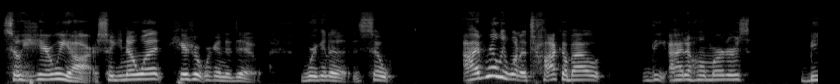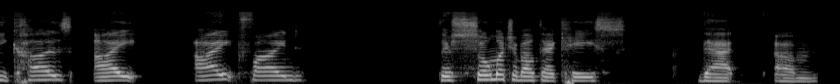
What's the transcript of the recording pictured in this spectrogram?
So here we are. So you know what? Here's what we're going to do. We're going to so I really want to talk about the Idaho murders because I I find there's so much about that case that um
